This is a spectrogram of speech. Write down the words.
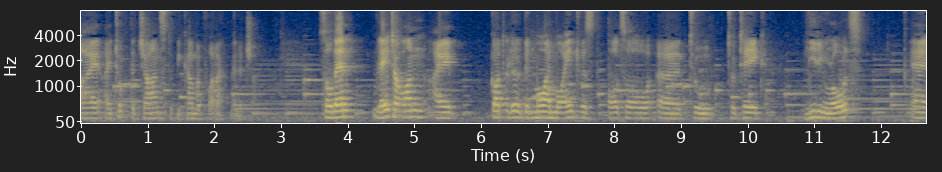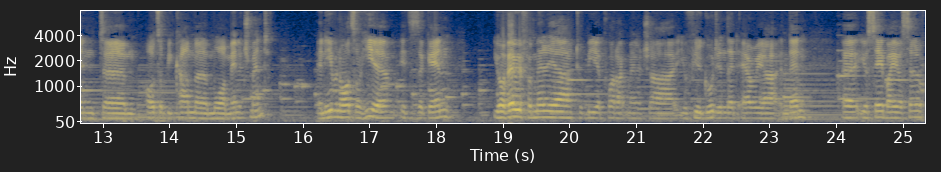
I, I took the chance to become a product manager. So then later on I got a little bit more and more interest also uh, to, to take leading roles and um, also become uh, more management. And even also here, it's again you are very familiar to be a product manager, you feel good in that area, and then uh, you say by yourself,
